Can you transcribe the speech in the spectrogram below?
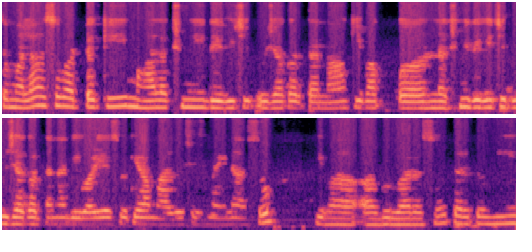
तर मला असं वाटतं की महालक्ष्मी देवीची पूजा करताना किंवा लक्ष्मी देवीची पूजा करताना दिवाळी असो किंवा मार्गशीर्ष महिना असो किंवा गुरुवार असो तर तुम्ही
